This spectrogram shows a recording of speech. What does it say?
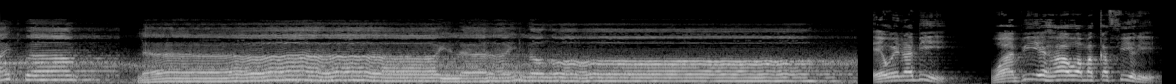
akbar. La Ewe nabii, waambie hawa makafiri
